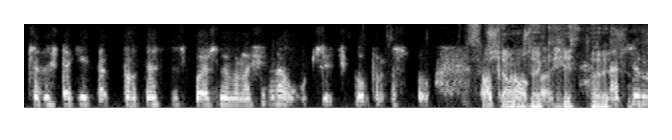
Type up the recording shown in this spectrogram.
czegoś takiego jak protesty społeczne można się nauczyć po prostu z od książek historycznych. Znaczy,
